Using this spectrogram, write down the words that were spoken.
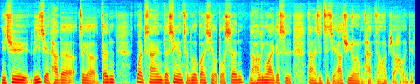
你去理解它的这个跟 Web 三的信任程度的关系有多深，然后另外一个是，当然是自己也要去用用看，这样会比较好一点。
